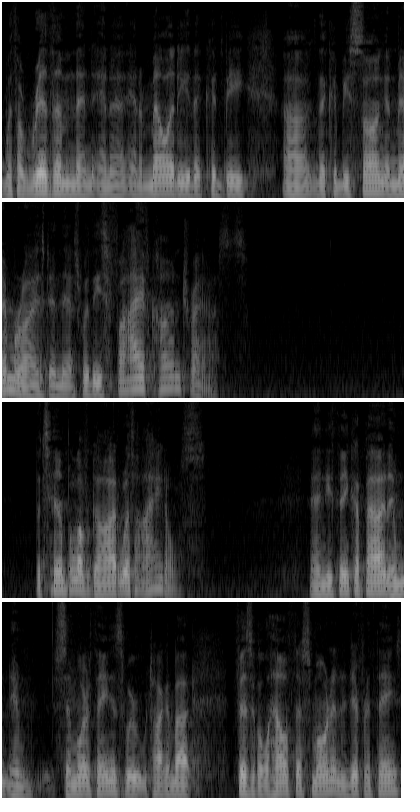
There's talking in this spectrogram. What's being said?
with a rhythm and, and, a, and, a, melody that could be uh, that could be sung and memorized in this with these five contrasts. The temple of God with idols. And you think about, and, and similar things, we were talking about physical health this morning and different things.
